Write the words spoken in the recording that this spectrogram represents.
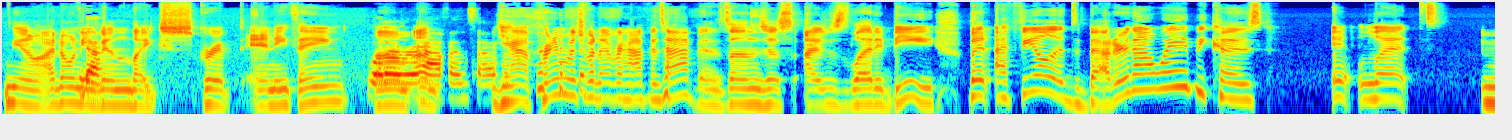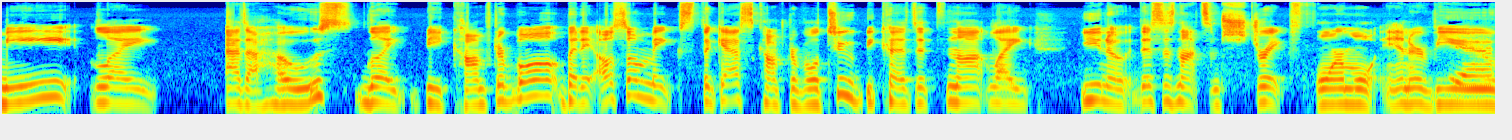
you know i don't Yeah. even like script anything Whatever Um, happens, happens. yeah pretty much whatever happens happens and just i just let it be but i feel it's better that way because it lets me like as a host like be comfortable but it also makes the guests comfortable too because it's not like you know, this is not some strict formal interview Yeah.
